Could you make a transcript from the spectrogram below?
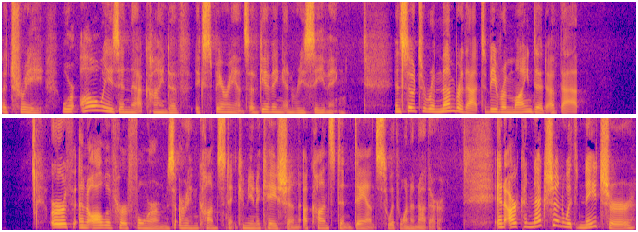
a tree. We're always in that kind of experience of giving and receiving. And so to remember that, to be reminded of that, Earth and all of her forms are in constant communication, a constant dance with one another. And our connection with nature,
